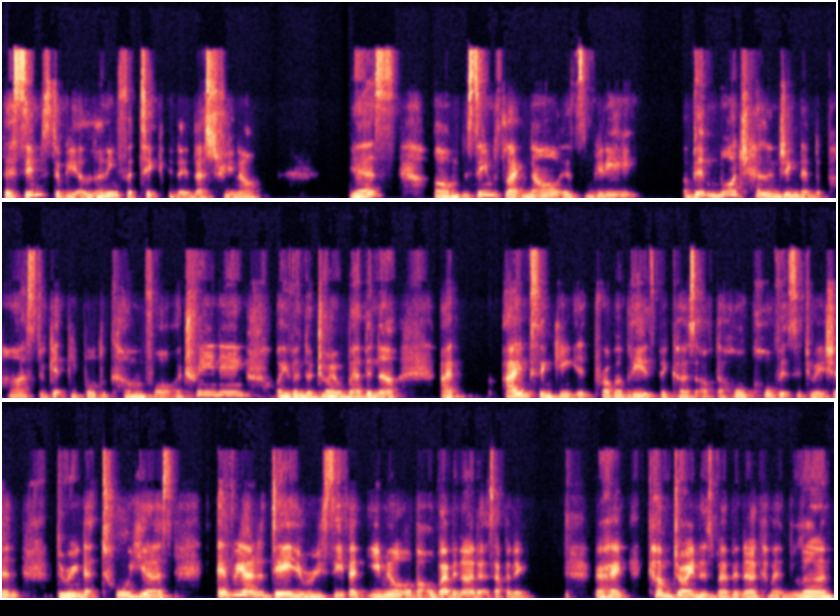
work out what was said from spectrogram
there seems to be a learning fatigue in the industry now. Yes, um, it seems like now it's really a bit more challenging than the past to get people to come for a training or even to join a webinar. I I'm thinking it probably is because of the whole COVID situation during that two years. Every other day, you receive an email about a webinar that's happening, right? Come join this webinar, come and learn,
